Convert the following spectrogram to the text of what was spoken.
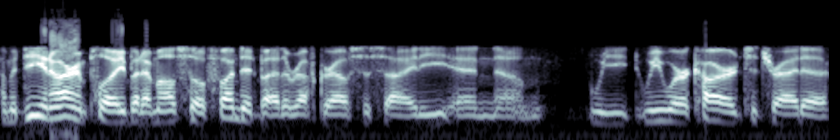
I'm a DNR employee, but I'm also funded by the Ruffed Grouse Society, and um, we we work hard to try to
